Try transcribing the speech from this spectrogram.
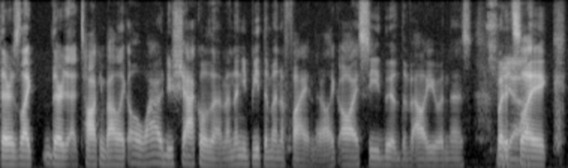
There's like they're talking about like, oh, why would you shackle them? And then you beat them in a fight, and they're like, oh, I see the the value in this. But it's like,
